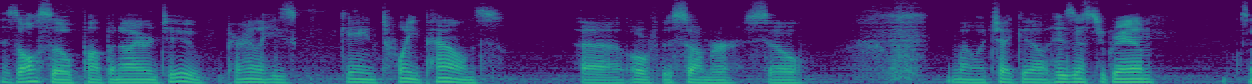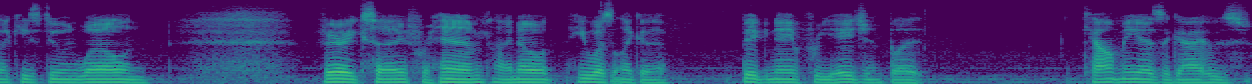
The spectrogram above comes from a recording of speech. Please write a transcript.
is also pumping iron too. Apparently, he's gained 20 pounds uh, over the summer, so you might want to check out his Instagram. Looks like he's doing well, and very excited for him. I know he wasn't like a big name free agent, but count me as a guy who's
